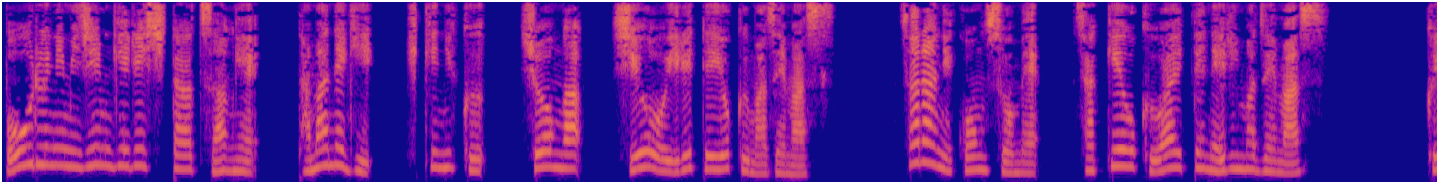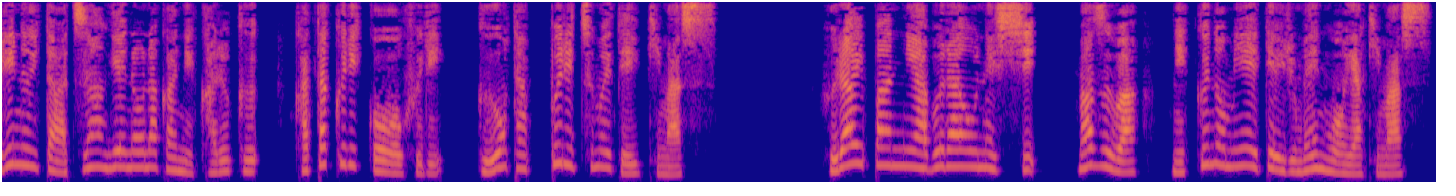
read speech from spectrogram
ボウルにみじん切りした厚揚げ、玉ねぎ、ひき肉、生姜、塩を入れてよく混ぜます。さらにコンソメ、酒を加えて練り混ぜます。くり抜いた厚揚げの中に軽く片栗粉を振り、具をたっぷり詰めていきます。フライパンに油を熱し、まずは肉の見えている面を焼きます。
